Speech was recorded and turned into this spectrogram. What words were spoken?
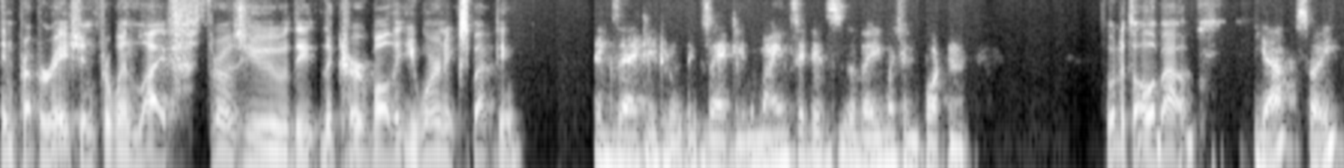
in preparation for when life throws you the the curveball that you weren't expecting. Exactly true. Exactly. The mindset is very much important. That's what it's all about. Yeah. Sorry.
